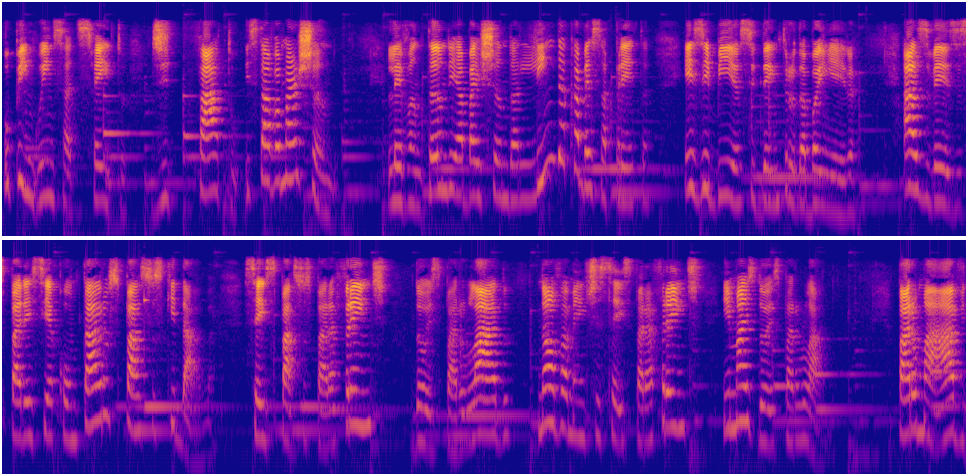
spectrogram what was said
O pinguim, satisfeito, de fato estava marchando. Levantando e abaixando a linda cabeça preta, exibia-se dentro da banheira. Às vezes parecia contar os passos que dava: seis passos para frente, dois para o lado, novamente seis para frente e mais dois para o lado. Para uma ave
